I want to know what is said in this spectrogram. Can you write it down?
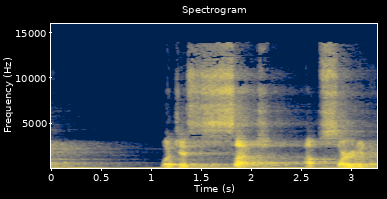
which is such absurdity.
